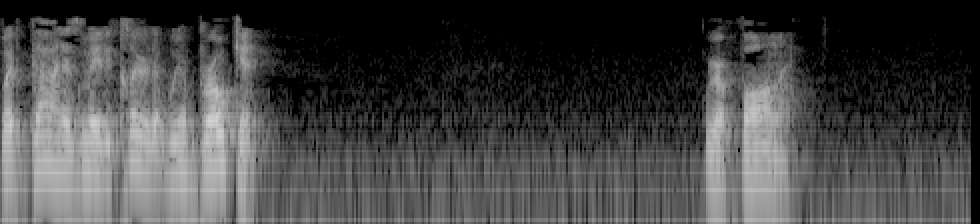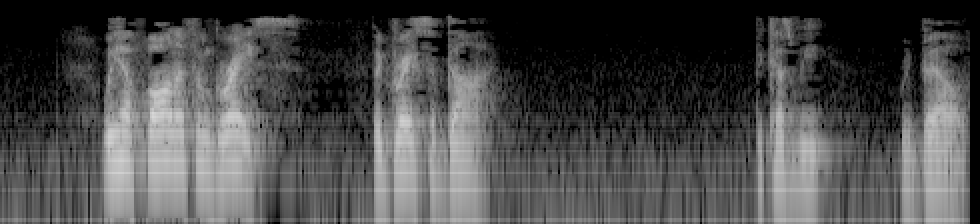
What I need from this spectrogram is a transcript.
But God has made it clear that we are broken. We are fallen. We have fallen from grace, the grace of God, because we rebelled.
